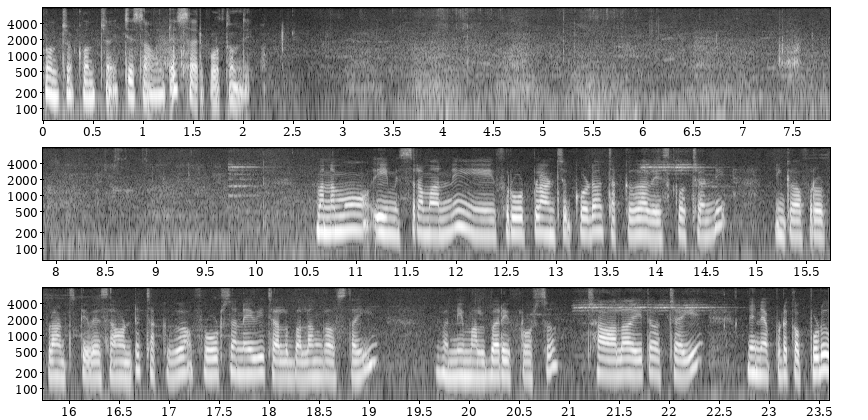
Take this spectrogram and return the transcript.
కొంచెం కొంచెం ఇచ్చేసామంటే సరిపోతుంది. మనము ఈ మిశ్రమాన్ని ఫ్రూట్ ప్లాంట్స్కి కూడా చక్కగా వేసుకోవచ్చండి. ఇంకా ఫ్రూట్ ప్లాంట్స్కి వేసామంటే చక్కగా ఫ్రూట్స్ అనేవి చాలా బలంగా వస్తాయి. ఇవన్నీ మల్బరీ ఫ్రూట్స్ చాలా అయితే వచ్చాయి. నేను ఎప్పటికప్పుడు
